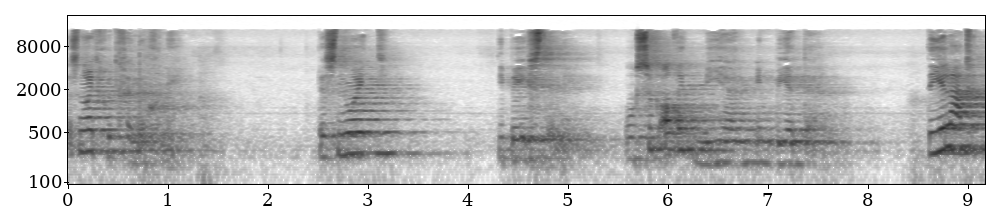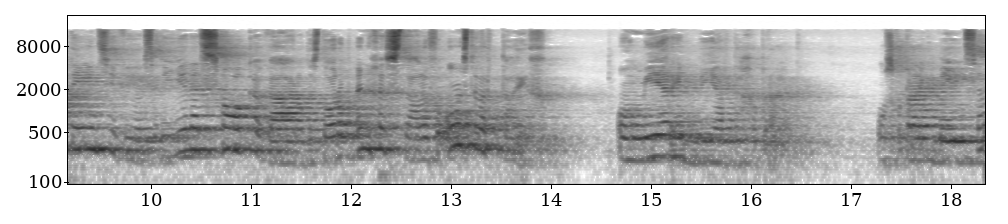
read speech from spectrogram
is nooit goed genoeg nie. Dis nooit die beste nie. Ons soek altyd meer en beter. Die hele advertensiewese, die hele skake wêreld is daarop ingestel om vir ons te oortuig om meer en meer te gebruik. Ons gebruik mense,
